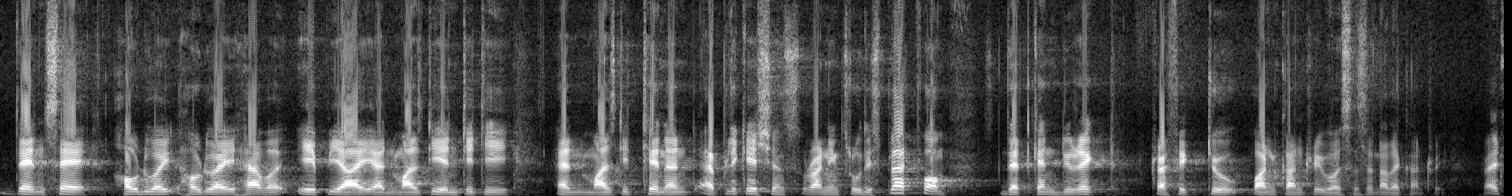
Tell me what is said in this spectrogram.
then say, how do I, how do I have an API and multi-entity and multi-tenant applications running through this platform that can direct traffic to one country versus another country, right?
